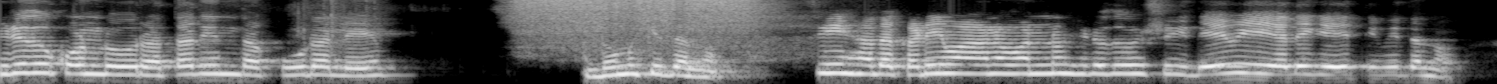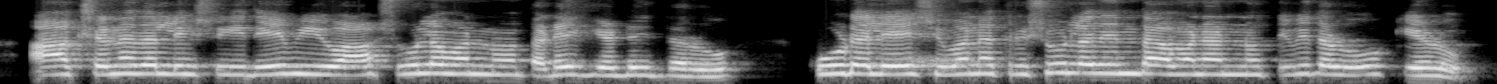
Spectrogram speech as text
ಹಿಡಿದುಕೊಂಡು ರಥದಿಂದ ಕೂಡಲೇ ಧುಮುಕಿದನು. ಸಿಂಹದ ಕಡಿವಾಣವನ್ನು ಹಿಡಿದು ಶ್ರೀದೇವಿ ಎದೆಗೆ ತಿವಿದನು. ಆ ಕ್ಷಣದಲ್ಲಿ ಶ್ರೀದೇವಿಯು ಆ ಶೂಲವನ್ನು ತಡೆಗೆಡಿದ್ದಳು ಕೂಡಲೇ ಶಿವನ ತ್ರಿಶೂಲದಿಂದ ಅವನನ್ನು ತಿವಿದಳು ಕೇಳು.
